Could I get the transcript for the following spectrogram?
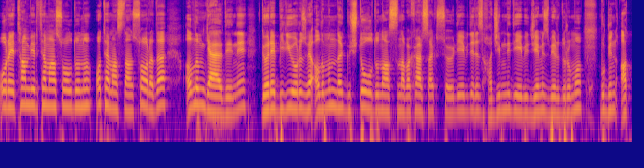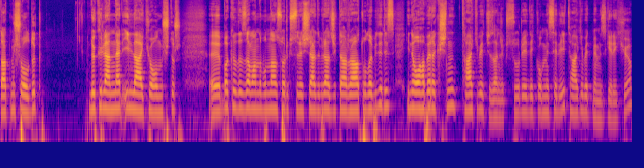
Oraya tam bir temas olduğunu o temastan sonra da alım geldiğini görebiliyoruz ve alımın da güçlü olduğunu aslına bakarsak söyleyebiliriz. Hacimli diyebileceğimiz bir durumu bugün atlatmış olduk. Dökülenler illaki olmuştur. Ee, bakıldığı zaman da bundan sonraki süreçlerde birazcık daha rahat olabiliriz. Yine o haber akışını takip edeceğiz ancak Suriye'deki o meseleyi takip etmemiz gerekiyor.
